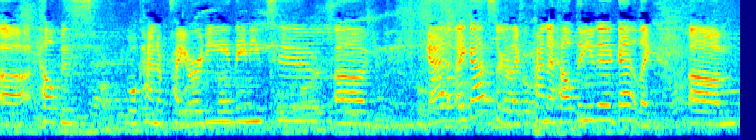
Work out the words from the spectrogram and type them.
uh, help is what kind of priority they need to uh, get, I guess, or like what kind of help they need to get, like. Um,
